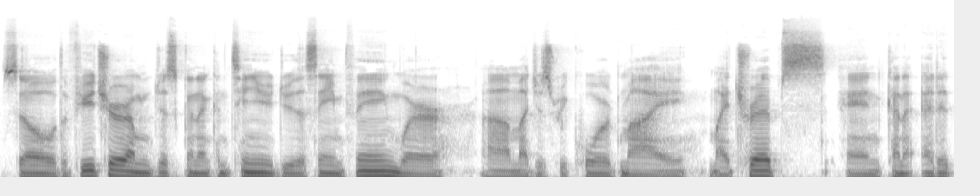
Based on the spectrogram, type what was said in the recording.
so the future, I'm just gonna continue to do the same thing where um, I just record my my trips and kind of edit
